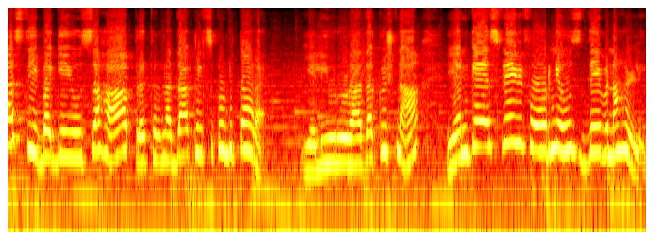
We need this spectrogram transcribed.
ಆಸ್ತಿ ಬಗ್ಗೆಯೂ ಸಹ ಪ್ರಕರಣ ದಾಖಲಿಸಿಕೊಂಡಿದ್ದಾರೆ. Yaliyur Radhakrishna NKS TV four news, Devanahalli.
